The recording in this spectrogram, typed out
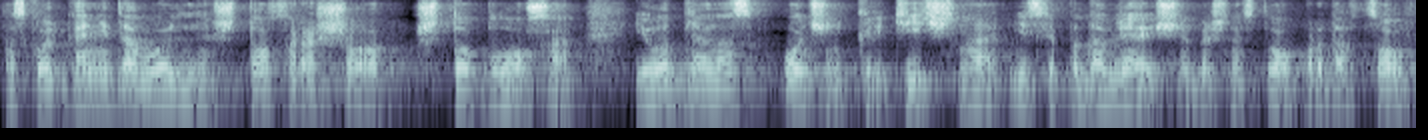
насколько они довольны, что хорошо, что плохо. И вот для нас очень критично, если подавляющее большинство продавцов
